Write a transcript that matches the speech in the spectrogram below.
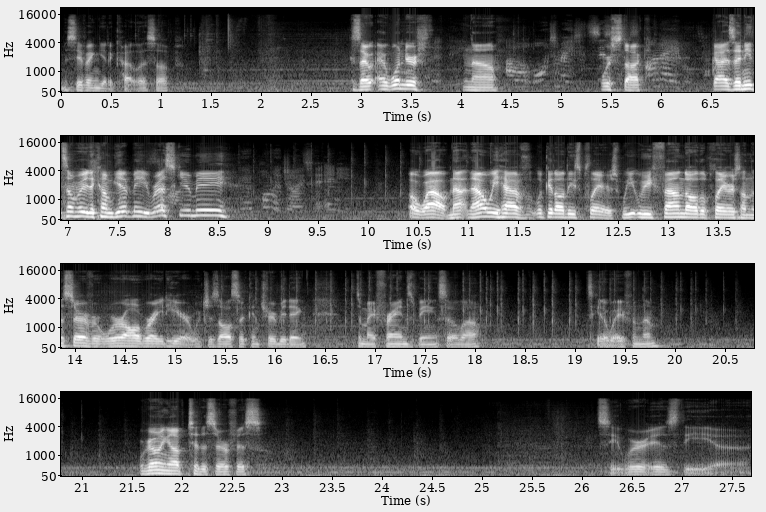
Let me see if I can get a cutlass up. Because I, I wonder if... No. We're stuck. Guys, I need somebody to come get me. Rescue me! Oh, wow. Now, now we have... Look at all these players. We, we found all the players on the server. We're all right here, which is also contributing to my frames being so low. Let's get away from them. We're going up to the surface. Let's see, where is the... Uh...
